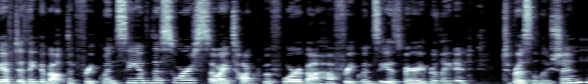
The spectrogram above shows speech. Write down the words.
We have to think about the frequency of the source. So I talked before about how frequency is very related to resolution.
